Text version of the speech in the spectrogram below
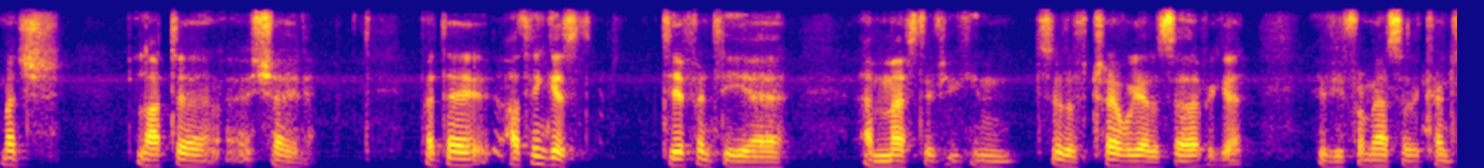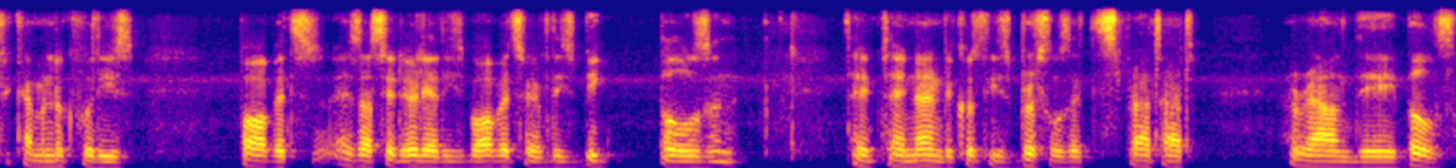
much lighter shade. But they, I think it's definitely a, a must if you can sort of travel out of South Africa. If you're from outside the country, come and look for these barbets, as I said earlier, these barbets have these big bills and they, they're known because these bristles that sprout out around their bills.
